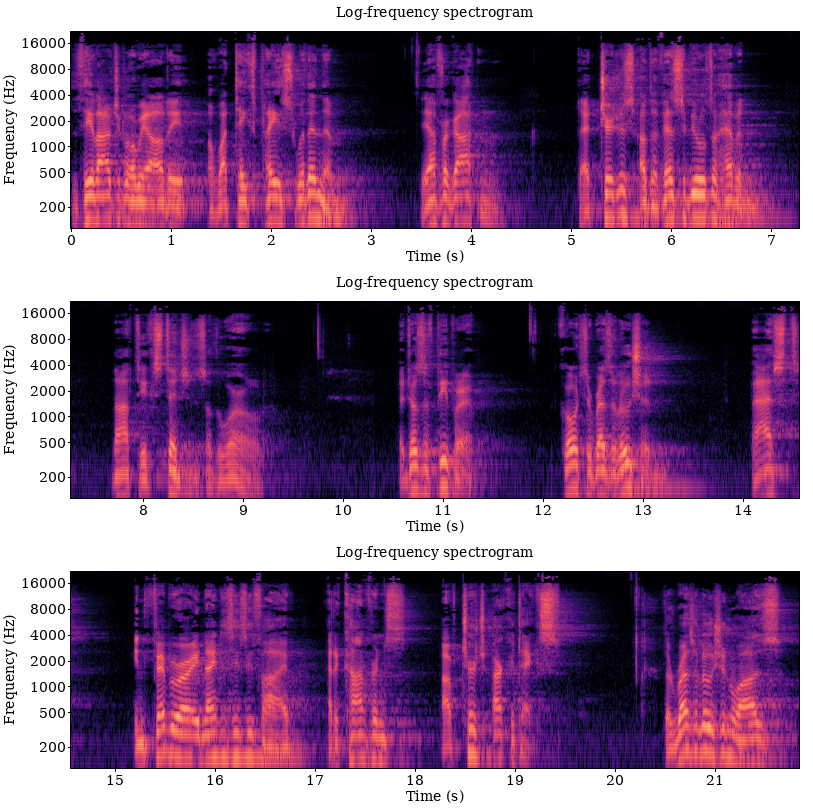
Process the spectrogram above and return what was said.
the theological reality of what takes place within them. They have forgotten that churches are the vestibules of heaven, not the extensions of the world. Uh, Joseph Pieper quotes a resolution passed in February 1965 at a conference of church architects. The resolution was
